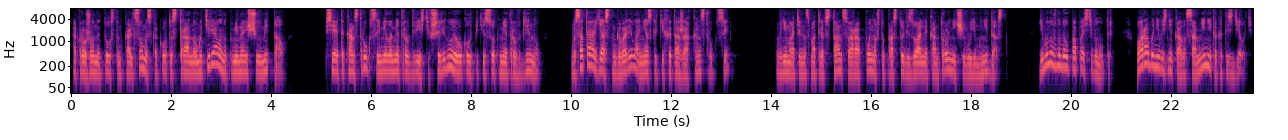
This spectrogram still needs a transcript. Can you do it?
окруженный толстым кольцом из какого-то странного материала, напоминающего металл. Вся эта конструкция имела метров 200 в ширину и около 500 метров в длину. Высота ясно говорила о нескольких этажах конструкции. Внимательно смотрев станцию, араб понял, что простой визуальный контроль ничего ему не даст. Ему нужно было попасть внутрь. У араба не возникало сомнений, как это сделать.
